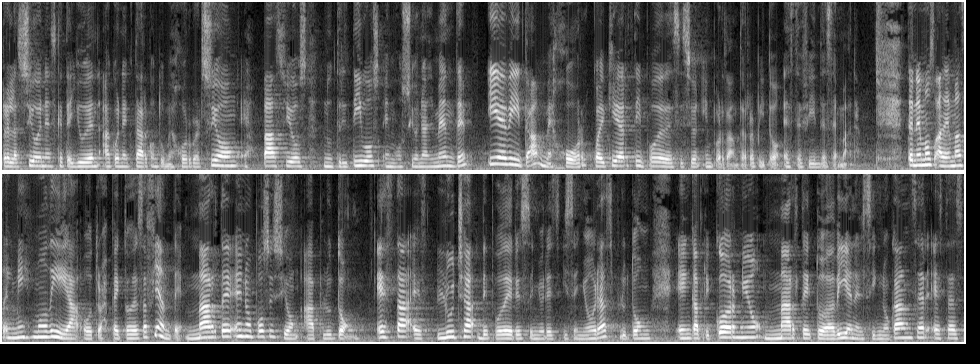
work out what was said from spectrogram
relaciones que te ayuden a conectar con tu mejor versión, espacios nutritivos emocionalmente y evita mejor cualquier tipo de decisión importante, repito, este fin de semana. Tenemos además el mismo día otro aspecto desafiante, Marte en oposición a Plutón. Esta es lucha de poderes, señores y señoras. Plutón en Capricornio, Marte todavía en el signo cáncer. Esta es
